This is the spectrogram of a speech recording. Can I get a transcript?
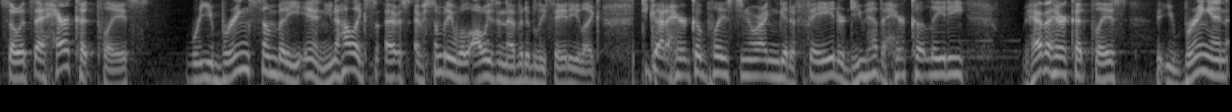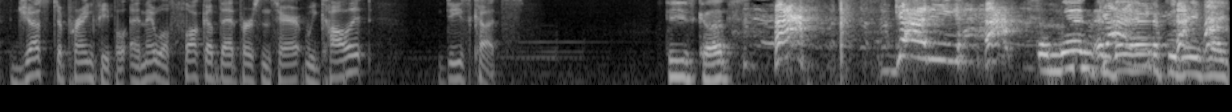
So it's a haircut place where you bring somebody in. You know how like if if somebody will always inevitably say to you like, "Do you got a haircut place? Do you know where I can get a fade? Or do you have a haircut lady?" We have a haircut place that you bring in just to prank people, and they will fuck up that person's hair. We call it these cuts. These cuts. Got him! And then and Got then it. after they've like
